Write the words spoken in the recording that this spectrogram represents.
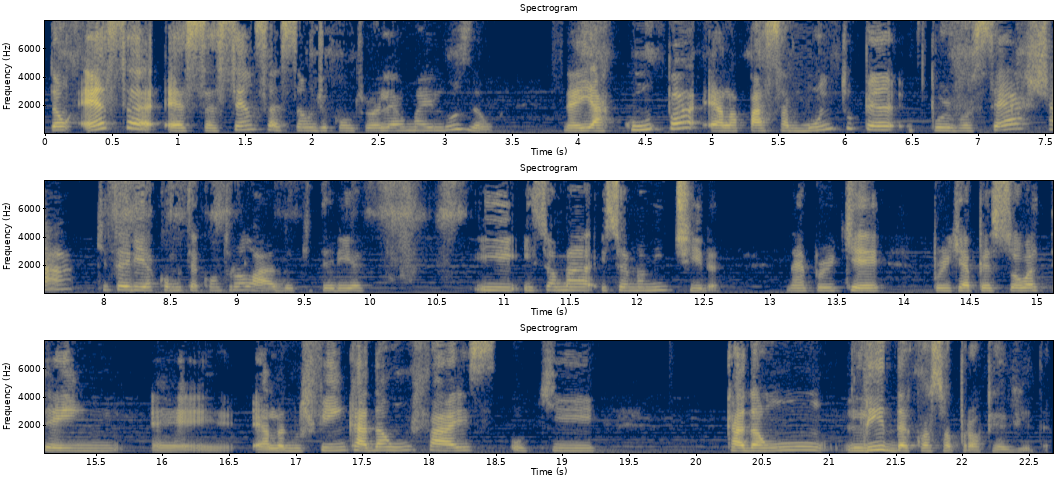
Então, essa, essa sensação de controle é uma ilusão. Né? E a culpa, ela passa muito por você achar que teria como ter controlado, que teria. E isso é uma, isso é uma mentira, né? Porque, porque a pessoa tem. É, ela, no fim, cada um faz o que cada um lida com a sua própria vida.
